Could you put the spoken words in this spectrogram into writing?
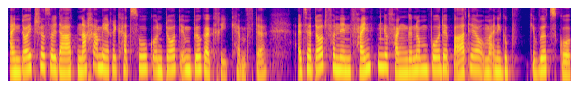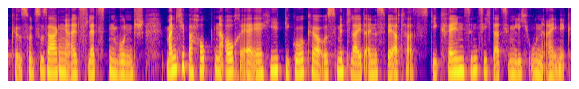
ein deutscher Soldat nach Amerika zog und dort im Bürgerkrieg kämpfte. Als er dort von den Feinden gefangen genommen wurde, bat er um eine Ge Gewürzgurke, sozusagen als letzten Wunsch. Manche behaupten auch, er erhielt die Gurke aus Mitleid eines Wärters. Die Quellen sind sich da ziemlich uneinig.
